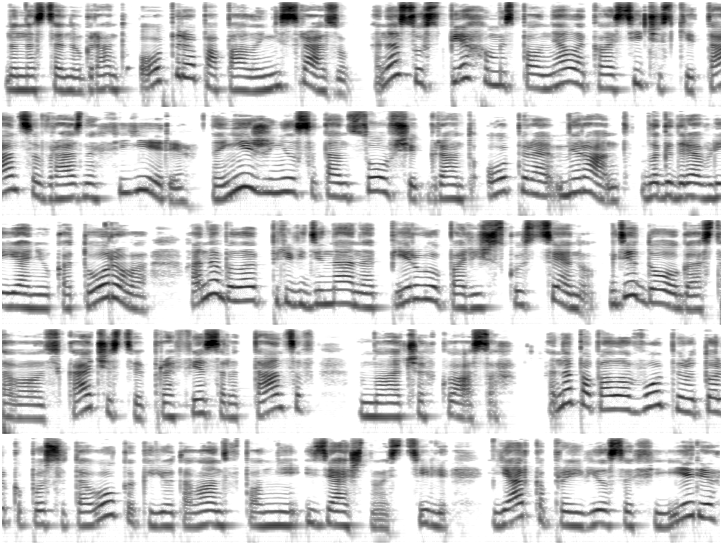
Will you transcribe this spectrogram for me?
но на сцену Гранд-Опера попала не сразу. Она с успехом исполняла классические танцы в разных феериях. На ней женился танцовщик Гранд-Опера Мирант, благодаря влиянию которого она была переведена на первую парижскую сцену, где долго оставалась в качестве профессора танцев в младших классах. Она попала в оперу только после того, как ее талант вполне изящного стиля ярко проявился в феериях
